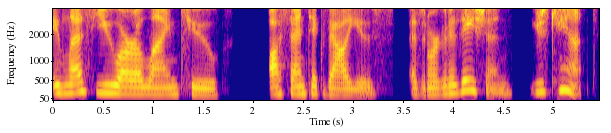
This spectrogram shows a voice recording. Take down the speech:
unless you are aligned to authentic values as an organization. You just can't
